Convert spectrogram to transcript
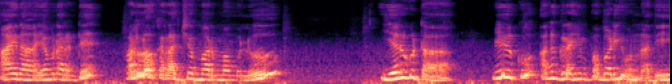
ఆయన ఏమన్నారంటే పరలోక రాజ్య మర్మములు ఎరుగుట మీకు అనుగ్రహింపబడి ఉన్నది.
